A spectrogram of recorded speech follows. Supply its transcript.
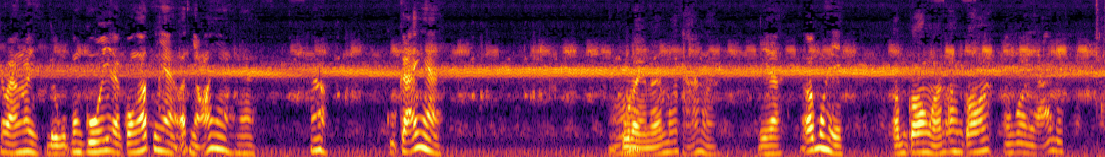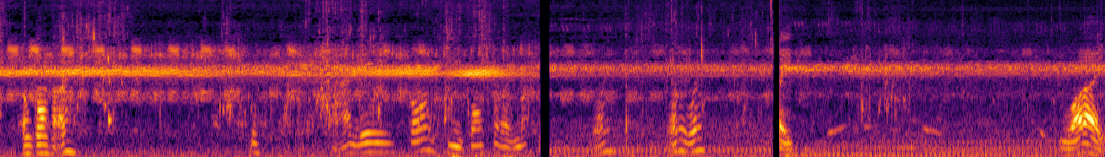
Các bạn ơi được một con cua với là con ếch nha ếch nhỏ nha nè. Cua cái nha. Cô này nãy mới thả mà. Gì hả? Ốm quá gì? Ôm con mà nó ôm con á. Ông con thả đi ôm con thả. Thả để có nhiều con sau này nó quá quá đi quá quá đây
